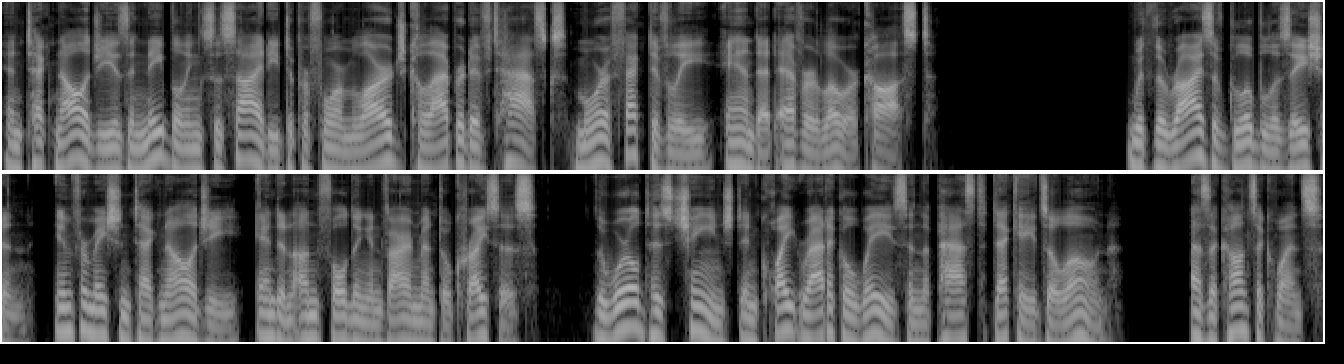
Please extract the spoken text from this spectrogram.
and technology is enabling society to perform large collaborative tasks more effectively and at ever lower cost. With the rise of globalization, information technology, and an unfolding environmental crisis, the world has changed in quite radical ways in the past decades alone. As a consequence,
